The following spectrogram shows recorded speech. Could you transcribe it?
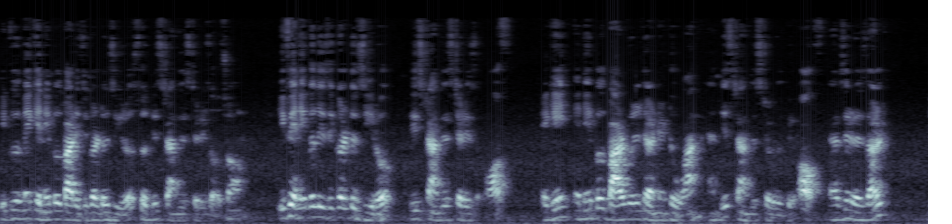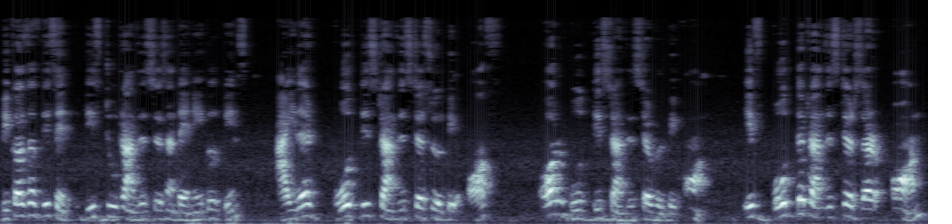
it will make enable bar is equal to 0 so this transistor is also on. If enable is equal to 0 this transistor is off. Again enable bar will turn into 1 and this transistor will be off. As a result because of this these two transistors and the enable pins either both these transistors will be off or both these transistors will be on. If both the transistors are on,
